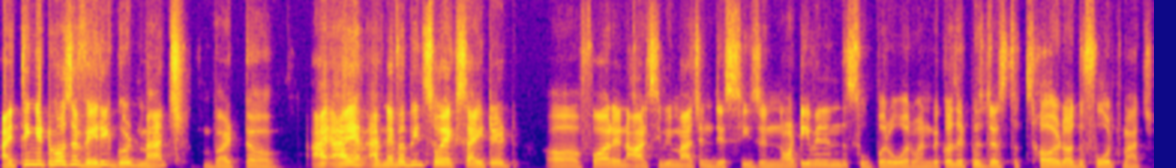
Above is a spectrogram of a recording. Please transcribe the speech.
I think it was a very good match, but uh, I, I I've never been so excited uh, for an RCB match in this season. Not even in the Super Over one because it was just the third or the fourth match.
